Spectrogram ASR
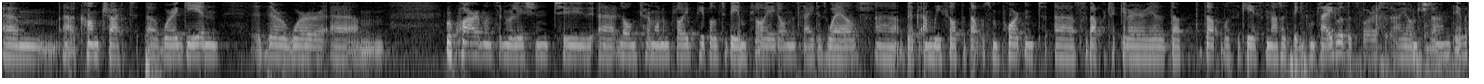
um, uh, contract, uh, where again there were um, requirements in relation to uh, long-term unemployed people to be employed on the site as well. Uh, and we thought that that was important uh, for that particular area, that that was the case and that has been complied with as far as I understand, David.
